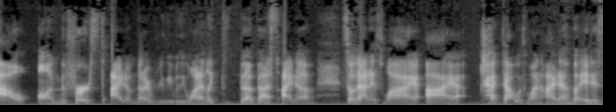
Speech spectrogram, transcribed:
out on the first item that I really, really wanted, like the best item. So that is why I checked out with one item but it is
